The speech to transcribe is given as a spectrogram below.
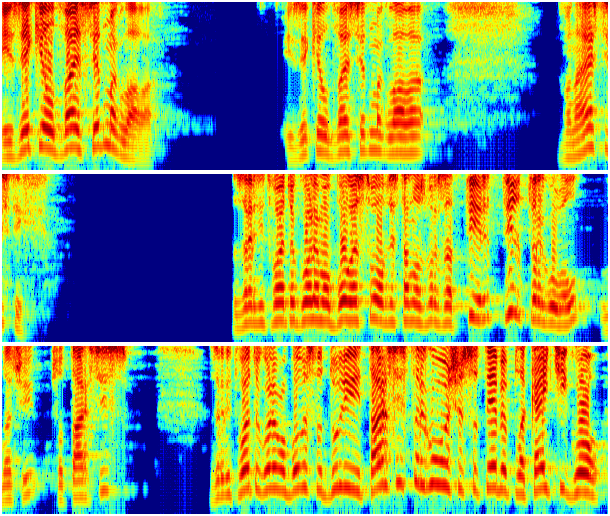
Езекијал 27 глава. Езекијал 27 глава, 12 стих заради твоето големо богатство, овде станува збор за Тир, Тир тргувал, значи, со Тарсис, заради твоето големо богатство, дури и Тарсис тргуваше со тебе, плакајќи го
